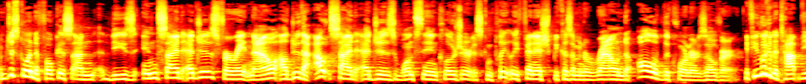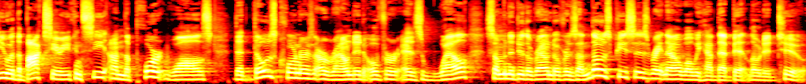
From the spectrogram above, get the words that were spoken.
I'm just going to focus on these inside edges for right now. I'll do the outside edges once the enclosure is completely finished because I'm to round all of the corners over. If you look at the top view of the box here, you can see on the port walls, that those corners are rounded over as well. So I'm gonna do the roundovers on those pieces right now while we have that bit loaded too.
